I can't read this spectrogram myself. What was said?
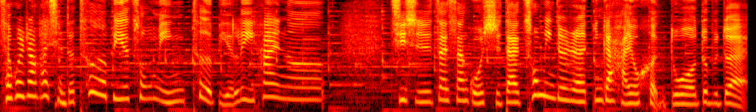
才会让他显得特别聪明、特别厉害呢？其实，在三国时代，聪明的人应该还有很多，对不对？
